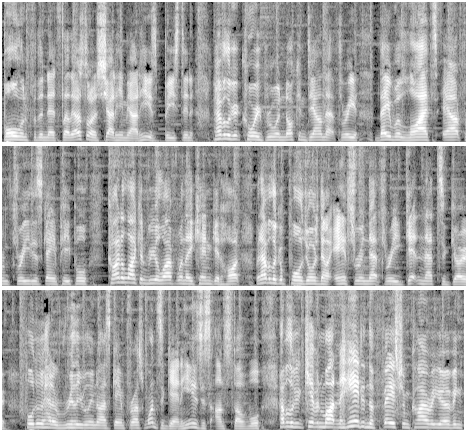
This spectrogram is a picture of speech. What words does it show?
balling for the Nets lately. I just want I'd shout him out. He is beasting. Have a look at Corey Brewer knocking down that three. They were lights out from three this game, people. Kind of like in real life when they can get hot. But have a look at Paul George now answering that three, getting that to go. Paul George had a really, really nice game for us. Once again, he is just unstoppable. Have a look at Kevin Martin, hand in the face from Kyrie Irving,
